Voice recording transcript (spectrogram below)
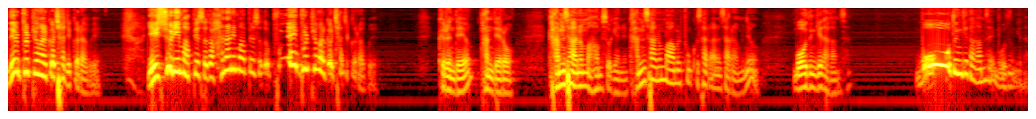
늘 불평할 걸 찾을 거라고요. 예수님 앞에서도 하나님 앞에서도 분명히 불평할 걸 찾을 거라고요. 그런데요, 반대로 감사하는 마음 속에는 감사하는 마음을 품고 살아가는 사람은요, 모든 게 다 감사. 모든 게 다 감사해. 모든 게 다.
